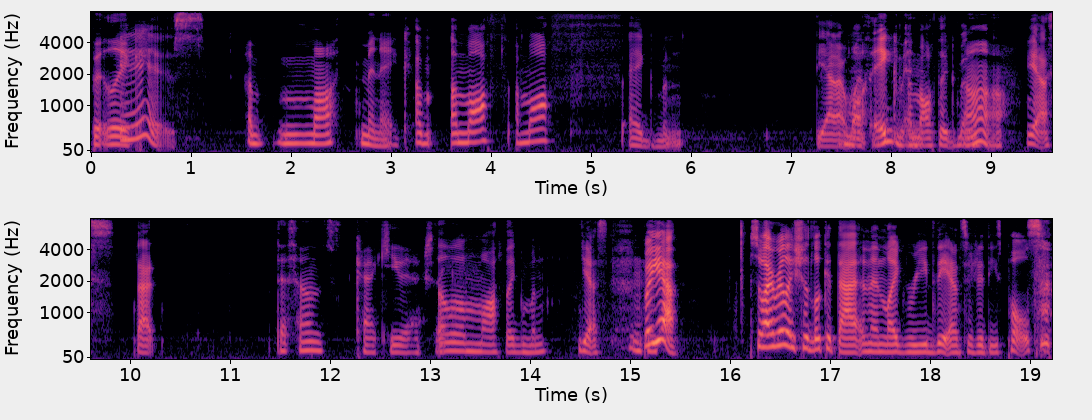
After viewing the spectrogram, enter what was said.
but like it is. a Mothman egg. A, a moth a moth eggman. Yeah, that Moth one. Eggman? A moth eggman. Oh, Yes, that that sounds kind of cute, actually. a little moth eggman. Yes, Mm-hmm. but yeah. So I really should look at that and then like read the answer to these polls.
